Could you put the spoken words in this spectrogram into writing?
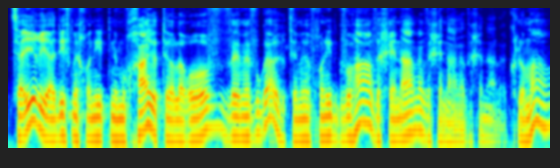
צעיר יעדיף מכונית נמוכה יותר לרוב, ומבוגר ירצה מכונית גבוהה, וכן הלאה וכן הלאה וכן הלאה. כלומר,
